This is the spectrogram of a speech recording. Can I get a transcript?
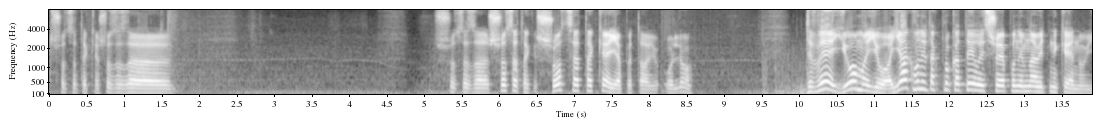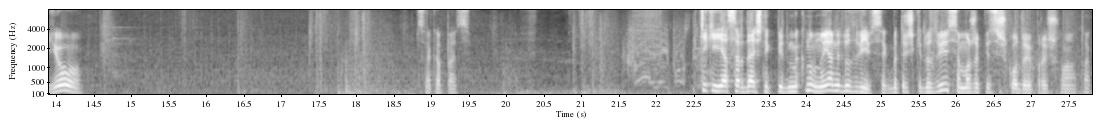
Що це таке? Що це за. Що це за. Що це таке? Що це таке, я питаю? Ольо. Две, йо-моє, а як вони так прокатились, що я по ним навіть не кинув? Йо. Це капець. Тільки я сердечник підмикнув, ну я не дозвівся. Якби трішки дозвівся, може під шкодою пройшло, а так.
